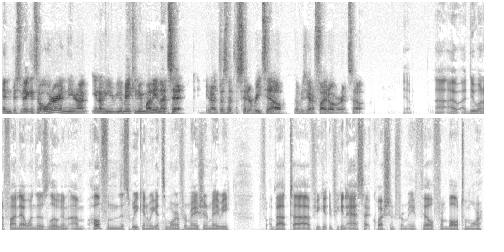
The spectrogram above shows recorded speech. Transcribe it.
and just make it to order. And you're not you know you're, you're making your money, and that's it. You know, it doesn't have to sit at retail. Nobody's got to fight over it. So Uh, I, I do want to find out when those Logan. I'm hoping this weekend we get some more information, maybe about uh, if you can if you can ask that question for me. Phil from Baltimore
